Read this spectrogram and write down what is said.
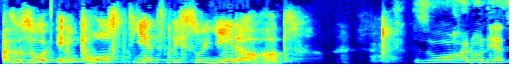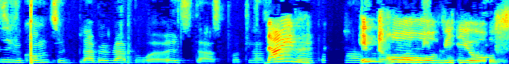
Also so Intros, die jetzt nicht so jeder hat. So, hallo und herzlich willkommen zu blablabla Brawl Stars Podcast. Nein, Intro-Videos.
